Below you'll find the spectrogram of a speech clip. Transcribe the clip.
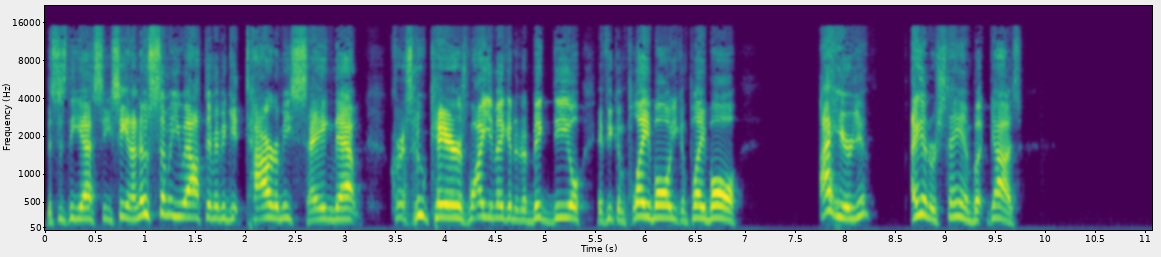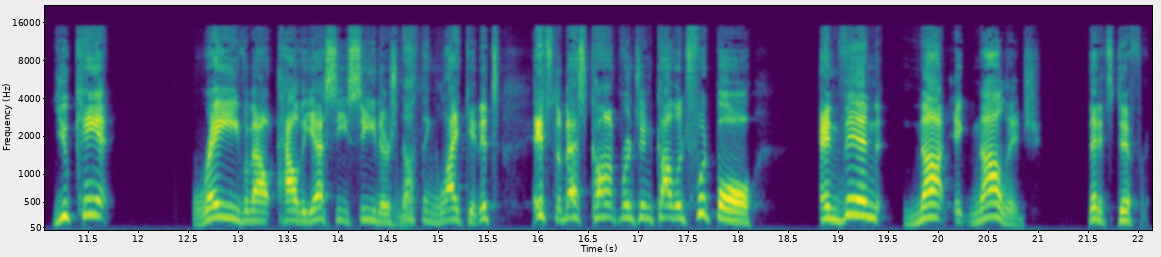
This is the SEC. And I know some of you out there maybe get tired of me saying that. Chris, who cares? Why are you making it a big deal? If you can play ball, you can play ball. I hear you. I understand. But guys, you can't rave about how the SEC, there's nothing like it. It's it's the best conference in college football, and then not acknowledge that it's different.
